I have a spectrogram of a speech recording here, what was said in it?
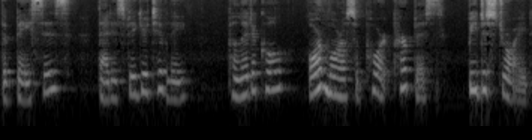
the basis, that is figuratively political or moral support purpose, be destroyed,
